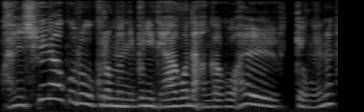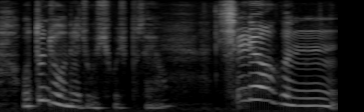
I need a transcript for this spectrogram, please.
과연 실력으로 그러면 이분이 대학원을 안 가고 할 경우에는 어떤 조언을 해주고 싶으세요? 실력은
